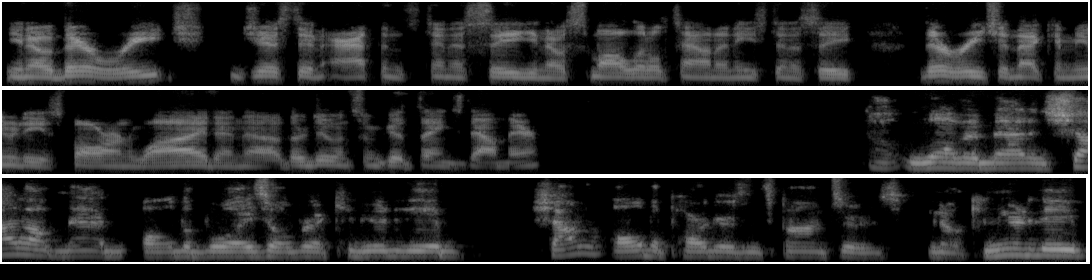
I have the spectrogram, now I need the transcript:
You know their reach just in Athens, Tennessee, you know small little town in East Tennessee, their reach in that community is far and wide, and uh, they're doing some good things down there. Oh, love it, Matt, and shout out Matt and all the boys over at Community. Shout out all the partners and sponsors. You know, Community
